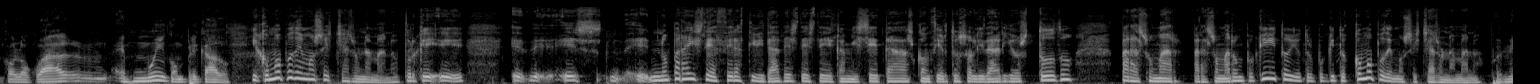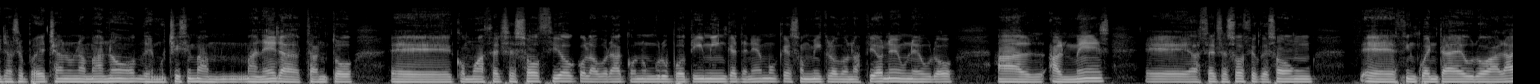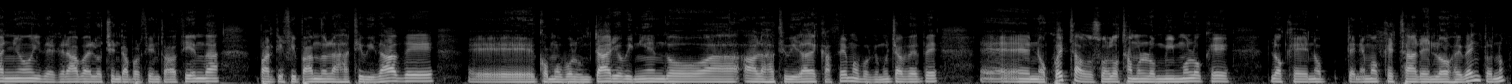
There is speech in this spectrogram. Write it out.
con lo cual es muy complicado. ¿Y cómo podemos echar una mano? Porque eh, eh, es, eh, no paráis de hacer actividades desde camisetas, conciertos solidarios, todo para sumar, para sumar un poquito y otro poquito. ¿Cómo podemos echar una mano? Pues mira, se puede echar una mano de muchísimas maneras, tanto como hacerse socio, colaborar con un grupo teaming que tenemos, que son microdonaciones, un euro al, al mes, hacerse socio, que son eh, 50 euros al año y desgraba el 80% de Hacienda, participando en las actividades, eh, como voluntario viniendo a, las actividades que hacemos, porque muchas veces eh, nos cuesta o solo estamos los mismos los que los que no tenemos que estar en los eventos, ¿no?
